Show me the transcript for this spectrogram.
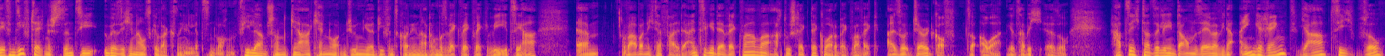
defensivtechnisch sind sie über sich hinausgewachsen in den letzten Wochen. Viele haben schon, ja, Ken Norton Jr., Defense-Koordinator, muss weg, weg, weg, WECH. Ähm, war aber nicht der Fall. Der Einzige, der weg war, war, ach du Schreck, der Quarterback war weg. Also Jared Goff. So, aua, jetzt habe ich äh, so. Hat sich tatsächlich den Daumen selber wieder eingerenkt. Ja, zieh ich so.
